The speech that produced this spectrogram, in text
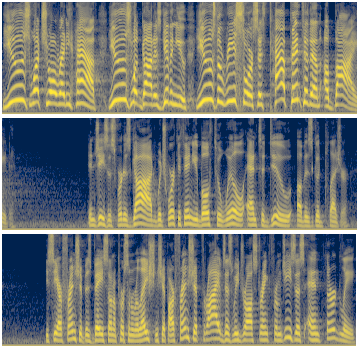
use what you already have, use what God has given you, use the resources, tap into them, abide in Jesus. For it is God which worketh in you both to will and to do of his good pleasure. You see, our friendship is based on a personal relationship. Our friendship thrives as we draw strength from Jesus. And thirdly,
